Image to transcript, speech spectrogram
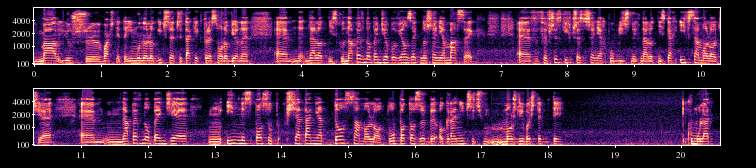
ma już właśnie te immunologiczne, czy takie, które są robione na lotnisku. Na pewno będzie obowiązek noszenia masek we wszystkich przestrzeniach publicznych na lotniskach i w samolocie. Na pewno będzie inny sposób wsiadania do samolotu po to, żeby ograniczyć możliwość tej, kumulacji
